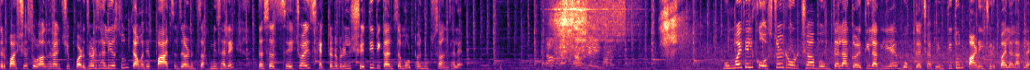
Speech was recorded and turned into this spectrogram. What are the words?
तर पाचशे सोळा घरांची पडझड झाली असून त्यामध्ये पाच जण जखमी झाले. तसंच सेहेचाळीस हेक्टरवरील शेती पिकांचं मोठं नुकसान झालंय. मुंबईतील कोस्टल रोडच्या बोगद्याला गळती लागली आहे. बोगद्याच्या भिंतीतून पाणी झिरपायला लागलंय.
